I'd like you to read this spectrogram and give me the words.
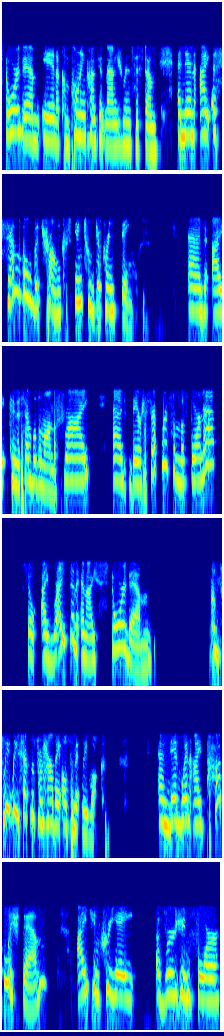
store them in a component content management system. And then I assemble the chunks into different things. And I can assemble them on the fly, and they're separate from the format. So I write them and I store them completely separate from how they ultimately look. And then when I publish them, I can create a version for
